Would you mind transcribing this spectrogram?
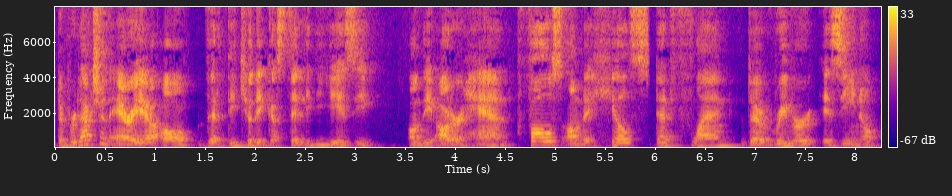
The production area of Verdicchio dei Castelli di Jesi on the other hand, falls on the hills that flank the river Esino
